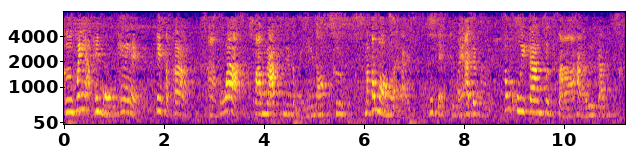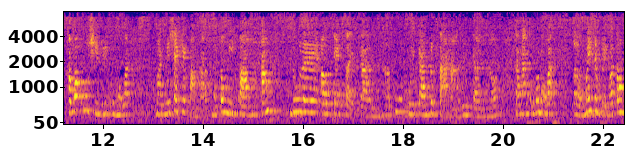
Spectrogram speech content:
คือไม่อยากให้มองแค่เพศสภาพเพราะว่าความรักในสมัยนี้เนาะคือมันต้องมองหลายๆรูปแบบถูกไหมอาจจะต้องคุยการปรึกษาหารือกันคำว่าคู่ชีวิตครูมองว่า มันไม่ใช่แค่ความรัก มันต้องมีความทั้งดูแลเอาใจใส่กันพูดคุยกันปรึกษาหารือกันเนาะดังนั้นครูก็มองว่าเออไม่จำเป็นว่าต้อง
